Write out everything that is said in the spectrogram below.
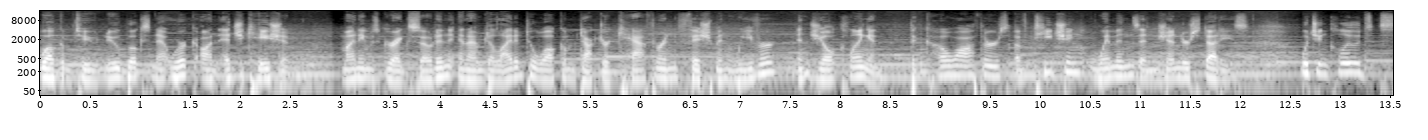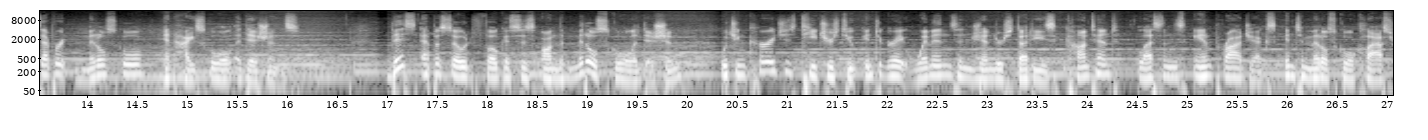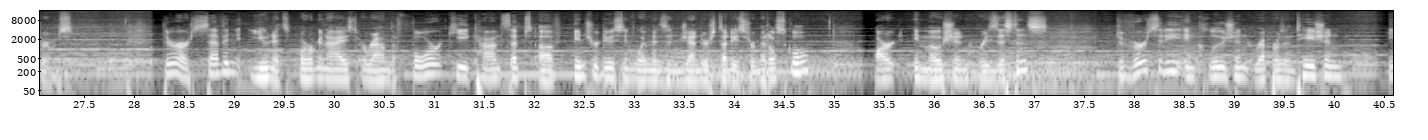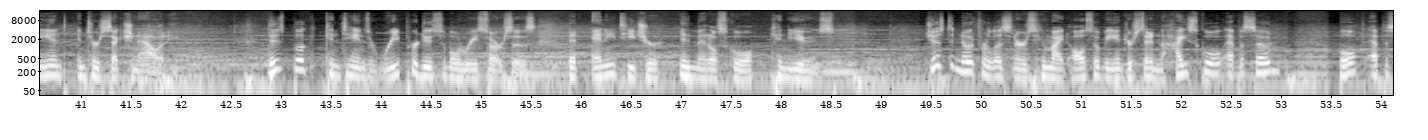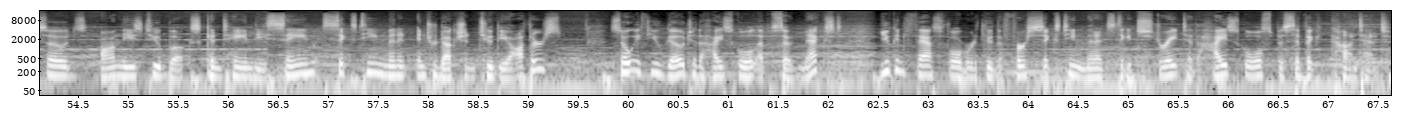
Welcome to New Books Network on Education. My name is Greg Soden, and I'm delighted to welcome Dr. Kathryn Fishman Weaver and Jill Clingan, the co authors of Teaching Women's and Gender Studies, which includes separate middle school and high school editions. This episode focuses on the middle school edition, which encourages teachers to integrate women's and gender studies content, lessons, and projects into middle school classrooms. There are seven units organized around the four key concepts of introducing women's and gender studies for middle school art, emotion, resistance, diversity, inclusion, representation, and intersectionality. This book contains reproducible resources that any teacher in middle school can use. Just a note for listeners who might also be interested in the high school episode both episodes on these two books contain the same 16 minute introduction to the authors. So if you go to the high school episode next, you can fast forward through the first 16 minutes to get straight to the high school specific content.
